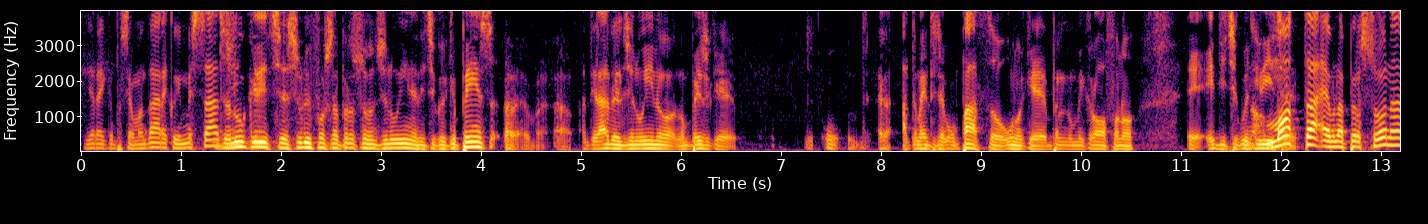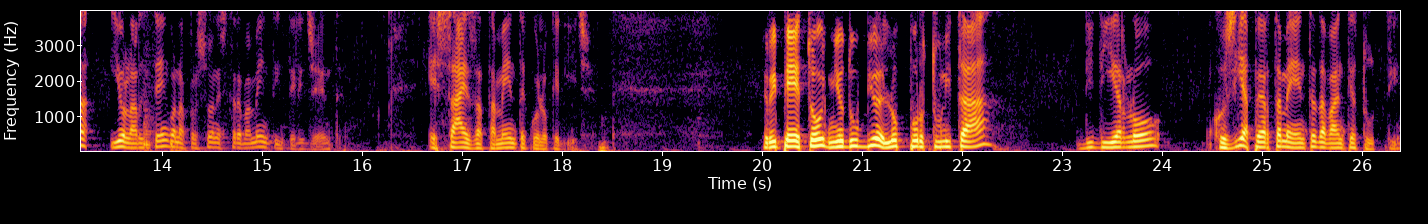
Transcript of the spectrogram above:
Direi che possiamo andare con i messaggi. Gianluca dice se lui fosse una persona genuina, dice quel che pensa, al di là del genuino, non penso che altrimenti sia un pazzo uno che prende un microfono e, e dice quel No, che dice. Motta è una persona, io la ritengo una persona estremamente intelligente e sa esattamente quello che dice. Ripeto, il mio dubbio è l'opportunità di dirlo così apertamente davanti a tutti.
